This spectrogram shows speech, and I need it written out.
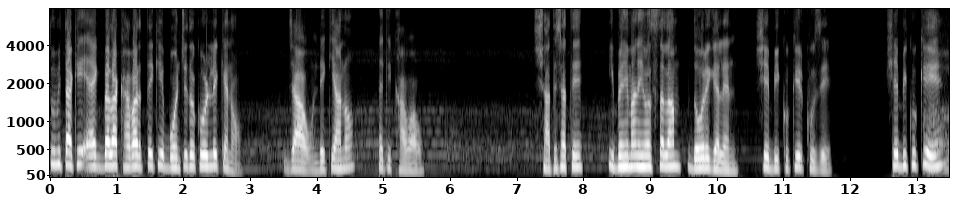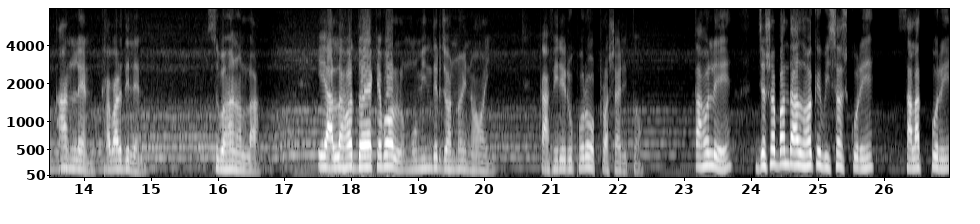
তুমি তাকে একবেলা খাবার থেকে বঞ্চিত করলে কেন? যাও, ডেকে আনো, তাকে খাওয়াও। সাথে সাথে ইব্রাহিম আলহিহাসাল্লাম দৌড়ে গেলেন, সে ভিক্ষুকের খুঁজে। সে ভিক্ষুকে আনলেন, খাবার দিলেন। সুবাহান আল্লাহ এই আল্লাহর দয়া কেবল মুমিনদের জন্যই নয় কাফিরের উপরও প্রসারিত। তাহলে যেসব বান্দা আল্লাহকে বিশ্বাস করে, সালাত পরে,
